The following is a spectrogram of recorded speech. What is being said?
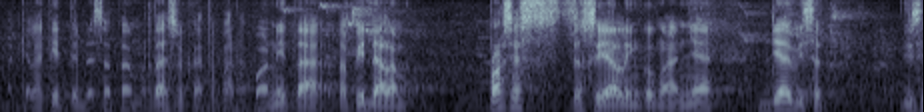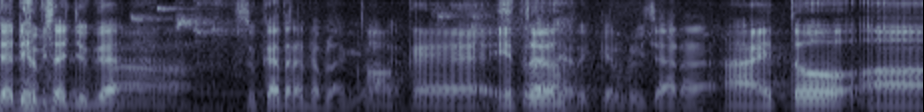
Laki-laki tidak serta merta suka terhadap wanita, tapi dalam proses sosial lingkungannya dia bisa bisa dia bisa juga suka terhadap laki-laki. Oke, itu Itulah teori queer berbicara. Nah, itu eh,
